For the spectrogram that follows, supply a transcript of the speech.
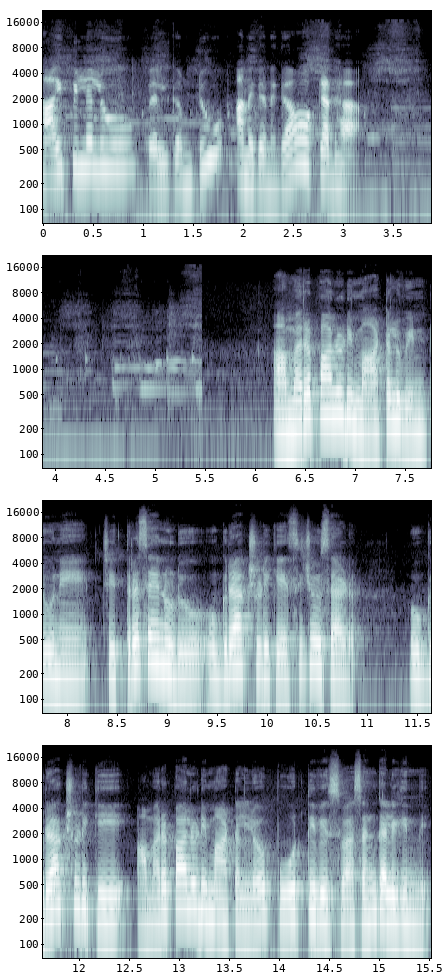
హాయ్ పిల్లలు వెల్కమ్ టు అనగనగా ఓ కథ. అమరపాలుడి మాటలు వింటూనే చిత్రసేనుడు ఉగ్రాక్షుడికేసి చూశాడు. ఉగ్రాక్షుడికి అమరపాలుడి మాటల్లో పూర్తి విశ్వాసం కలిగింది.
